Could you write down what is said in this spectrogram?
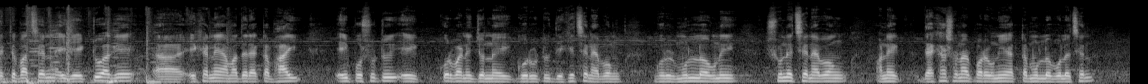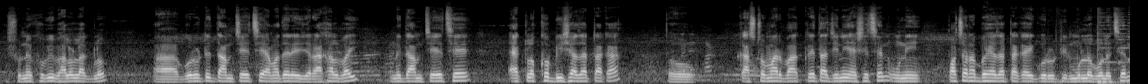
দেখতে পাচ্ছেন, এই যে একটু আগে এখানে আমাদের একটা ভাই এই পশুটি এই কোরবানির জন্য এই গরুটি দেখেছেন এবং গরুর মূল্য উনি শুনেছেন এবং অনেক দেখাশোনার পরে উনি একটা মূল্য বলেছেন। শুনে খুবই ভালো লাগল। গরুটির দাম চেয়েছে আমাদের এই যে রাখাল ভাই, উনি দাম চেয়েছে এক লক্ষ বিশ হাজার টাকা। তো কাস্টমার বা ক্রেতা যিনি এসেছেন, উনি পঁচানব্বই হাজার টাকা এই গরুটির মূল্য বলেছেন।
